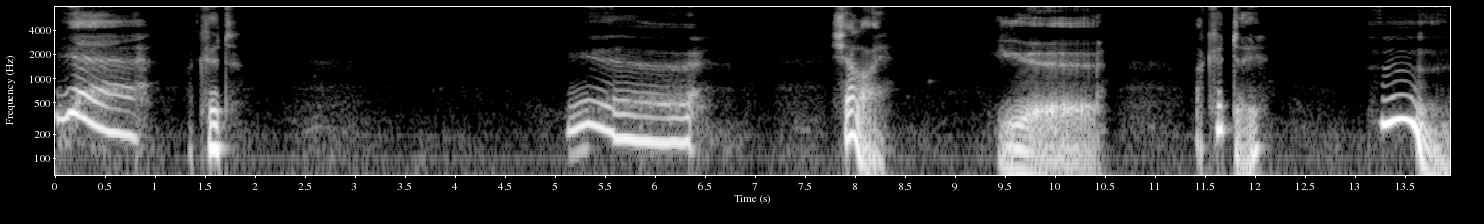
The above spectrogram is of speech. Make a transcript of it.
Yeah, I could. Yeah. Shall I? Yeah. I could do. Hmm.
